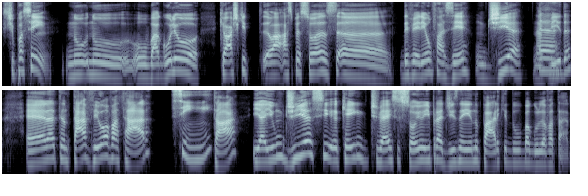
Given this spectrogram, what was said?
Tipo assim, no, no o bagulho que eu acho que uh, as pessoas ah, deveriam fazer um dia na Ah. vida era tentar ver o Avatar, Sim. tá? E aí um dia, se quem tiver esse sonho, ir pra Disney e ir no parque do bagulho do Avatar.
